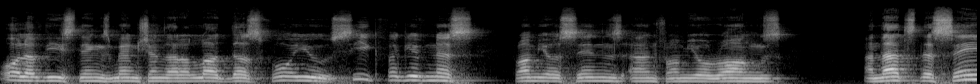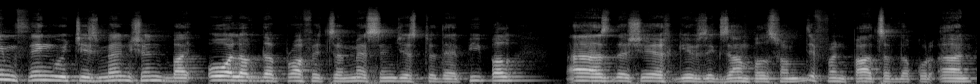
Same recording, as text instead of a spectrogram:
All of these things mention that Allah does for you. Seek forgiveness from your sins and from your wrongs. And that's the same thing which is mentioned by all of the prophets and messengers to their people, as the Shaykh gives examples from different parts of the Quran,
